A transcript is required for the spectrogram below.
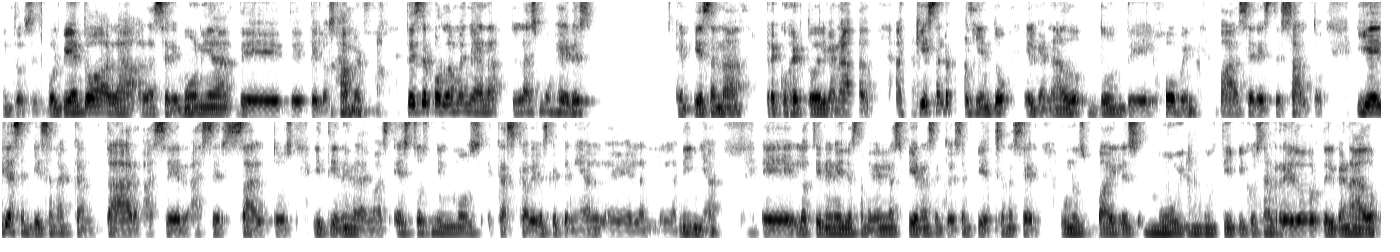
Entonces, volviendo a la, a la ceremonia de, de, de los hammers, desde por la mañana las mujeres empiezan a recoger todo el ganado. Aquí están recogiendo el ganado donde el joven va a hacer este salto. Y ellas empiezan a cantar, a hacer, hacer saltos y tienen además estos mismos cascabeles que tenía eh, la, niña, eh, lo tienen ellas también en las piernas, entonces empiezan a hacer unos bailes muy, muy típicos alrededor del ganado,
